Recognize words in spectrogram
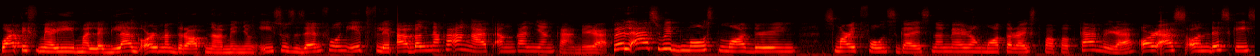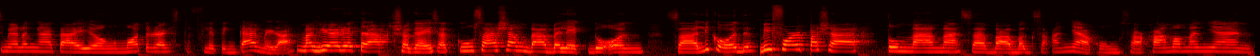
What if Mary malaglag or madrop namin yung Asus Zenfone 8 Flip habang nakaangat ang kanyang camera? Well, as with most modern smartphones guys na merong motorized pop-up camera or as on this case meron nga tayong motorized flipping camera magre-retract siya guys at kusa siyang babalik doon sa likod before pa siya tumama sa babag sa kanya. Kung sa kama man yan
